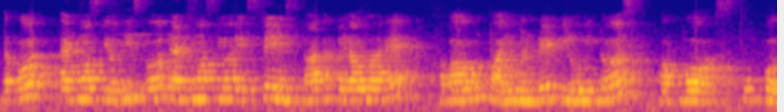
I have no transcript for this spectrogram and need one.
the earth atmosphere. This earth atmosphere extends कहाँ तक फैला हुआ है About 500 kilometers upwards ऊपर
